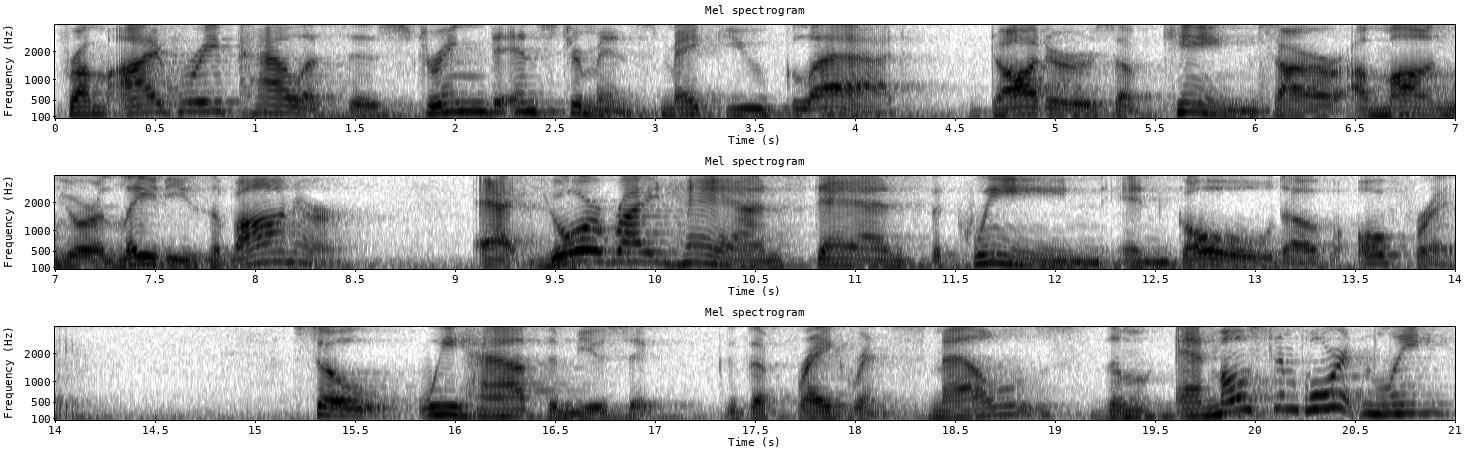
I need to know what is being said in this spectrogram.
From ivory palaces, stringed instruments make you glad. Daughters of kings are among your ladies of honor. At your right hand stands the queen in gold of Ophir. So we have the music, the fragrant smells, the, and most importantly,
